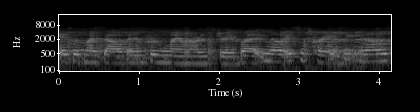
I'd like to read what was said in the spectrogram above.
it's with myself and improving my own artistry. But, you know, it's just crazy. You know, it's,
